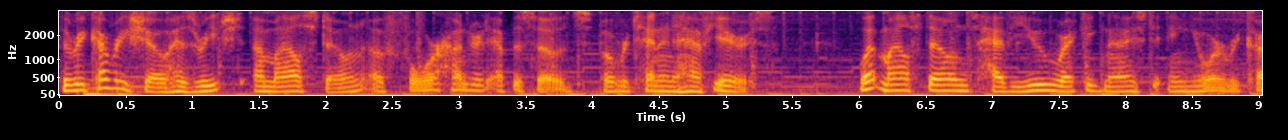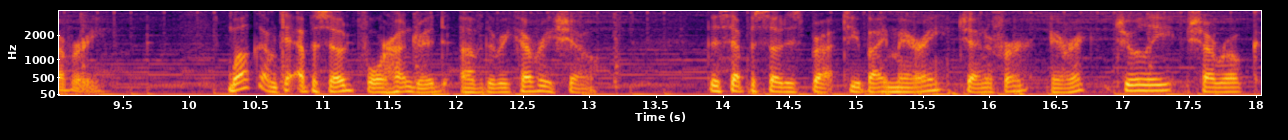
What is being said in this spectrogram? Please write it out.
The Recovery Show has reached a milestone of 400 episodes over 10 and a half years. What milestones have you recognized in your recovery? Welcome to episode 400 of The Recovery Show. This episode is brought to you by Mary, Jennifer, Eric, Julie, Sharok,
